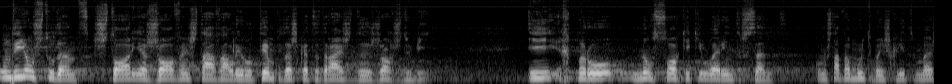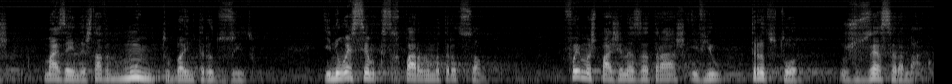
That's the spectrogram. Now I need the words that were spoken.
Um dia, um estudante de História jovem estava a ler o Tempo das Catedrais de Georges Duby e reparou não só que aquilo era interessante, como estava muito bem escrito, mas mais ainda, estava muito bem traduzido. E não é sempre que se repara numa tradução. Foi umas páginas atrás e viu tradutor, José Saramago.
